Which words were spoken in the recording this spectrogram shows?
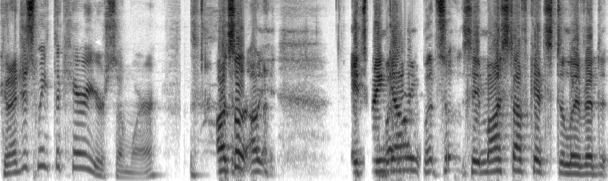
can I just meet the carrier somewhere? Oh, it's, not, I- it's been But, going. but so See, my stuff gets delivered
